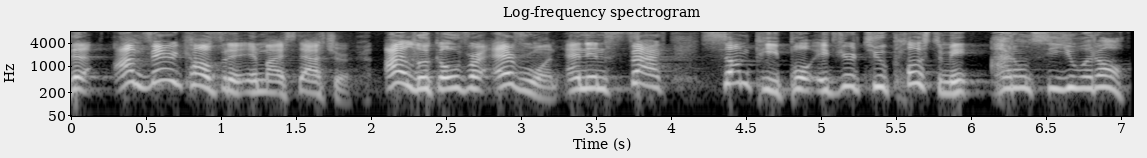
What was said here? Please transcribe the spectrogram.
that I'm very confident in my stature. I look over everyone. And in fact, some people, if you're too close to me, I don't see you at all.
